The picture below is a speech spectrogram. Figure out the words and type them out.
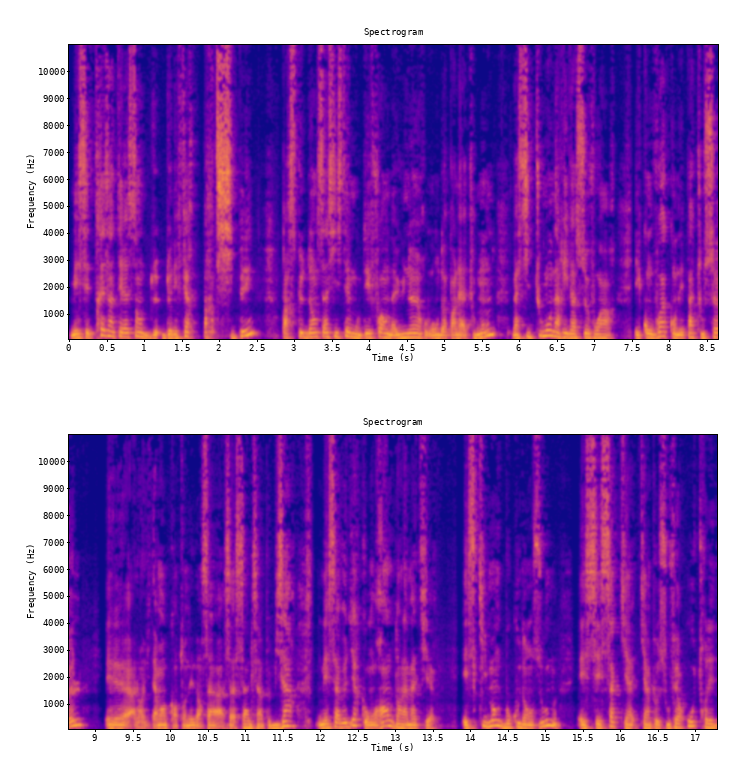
mais c'est très intéressant de, les faire participer parce que dans un système où des fois on a une heure où on doit parler à tout le monde, bah si tout le monde arrive à se voir et qu'on voit qu'on n'est pas tout seul, et, alors évidemment quand on est dans sa, sa salle c'est un peu bizarre, mais ça veut dire qu'on rentre dans la matière. Et ce qui manque beaucoup dans Zoom, et c'est ça qui a, qui a, un peu souffert, outre les,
